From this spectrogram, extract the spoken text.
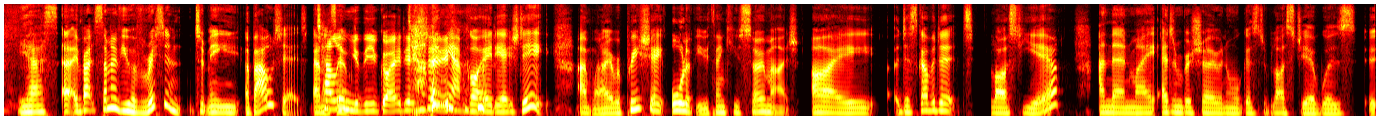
yes." Uh, in fact, some of you have written to me about it, and telling so- you that you've got ADHD. telling me I've got ADHD. And um, I appreciate all of you. Thank you so much. I discovered it last year, and then my Edinburgh show in August of last year was. Uh,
